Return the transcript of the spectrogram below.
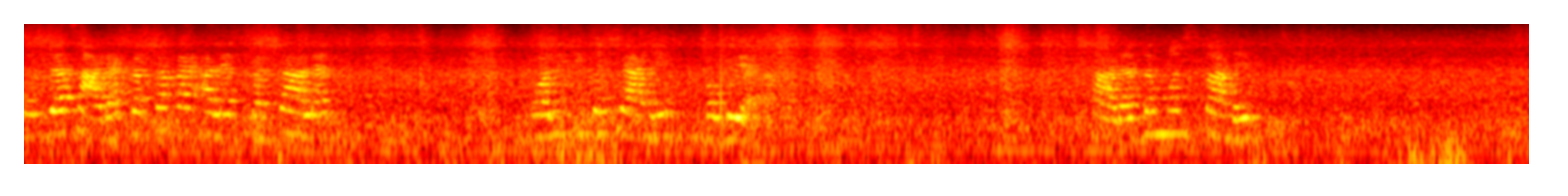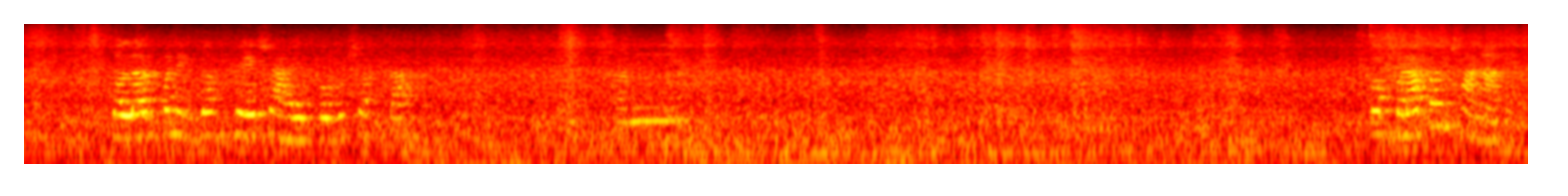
तर त्या साड्या कशा काय आल्यात कशा आल्यात? क्वालिटी कशी आहे? बघूया आता. साड्या तर मस्त आहेत. कलर पण एकदम फ्रेश आहेत बघू शकता. आणि कपडा पण छान आहे.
